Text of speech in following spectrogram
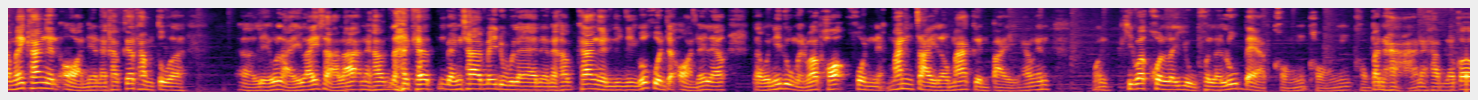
ทำให้ค่าเงินอ่อนเนี่ยนะครับก็ทำตัว เออเหลวไหลไร้สาระนะครับแค่แบงค์ชาติไม่ดูแลเนี่ยนะครับค่าเงินจริงๆก็ควรจะอ่อนได้แล้ว แต่วันนี้ดูเหมือนว่าเพราะคนเนี่ยมั่นใจเรามากเกินไปนะครับงั้นผมคิดว่าคนละอยู่คนละรูปแบบของของของปัญหานะครับแล้วก็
